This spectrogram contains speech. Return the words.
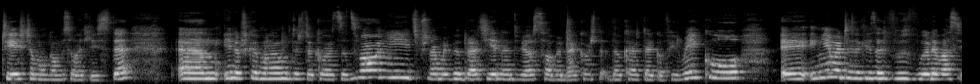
czy jeszcze mogą wysyłać listy. Em, I na przykład mogłabym też do kogoś zadzwonić, przynajmniej wybrać jedne, dwie osoby każde, do każdego filmiku. Y, I nie wiem, czy takie coś w ogóle was,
